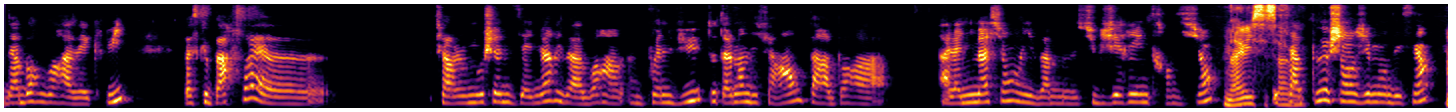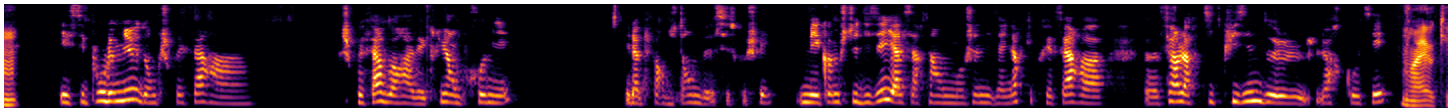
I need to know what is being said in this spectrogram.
D'abord voir avec lui, parce que parfois, euh, faire le motion designer, il va avoir un, un, point de vue totalement différent par rapport à, à l'animation, il va me suggérer une transition. Ah oui, c'est ça. Et ça peut changer mon dessin. Mm. Et c'est pour le mieux, donc je préfère, euh, je préfère voir avec lui en premier. Et la plupart du temps, ben, c'est ce que je fais. Mais comme je te disais, il y a certains motion designers qui préfèrent euh, faire leur petite cuisine de leur côté. Ouais, ok.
